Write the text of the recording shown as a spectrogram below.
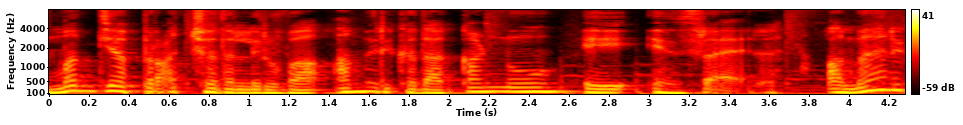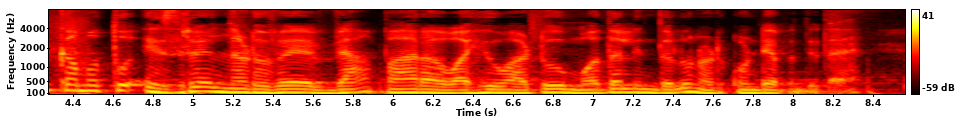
ಮಧ್ಯ ಪ್ರಾಚ್ಯದಲ್ಲಿರುವ ಅಮೆರಿಕದ ಕಣ್ಣು ಎ ಇಸ್ರೇಲ್. ಅಮೆರಿಕ ಮತ್ತು ಇಸ್ರೇಲ್ ನಡುವೆ ವ್ಯಾಪಾರ ವಹಿವಾಟು ಮೊದಲಿಂದಲೂ ನಡ್ಕೊಂಡೇ ಬಂದಿದೆ.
